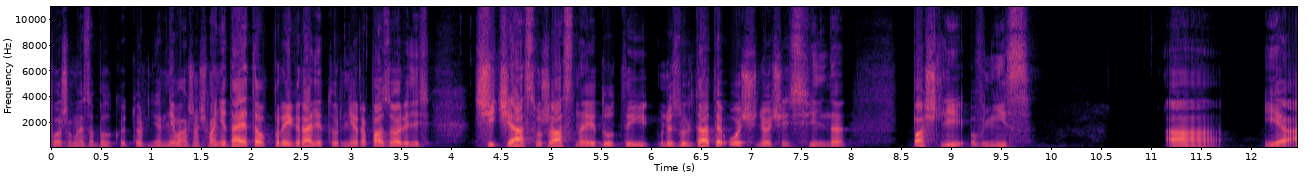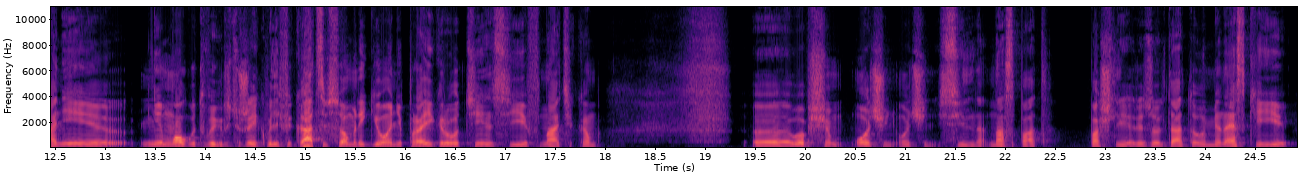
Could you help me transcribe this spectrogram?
боже мой, я забыл какой турнир. Неважно. В общем, они до этого проиграли турнир, опозорились. Сейчас ужасно идут. И результаты очень-очень сильно пошли вниз. А, и они не могут выиграть уже и квалификации в своем регионе, проигрывают TNC и Фнатиком. Э, в общем, очень-очень сильно на спад пошли результаты у Минески. И,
